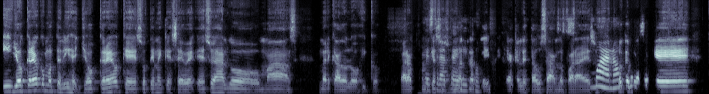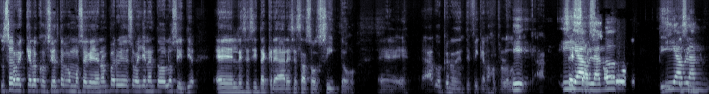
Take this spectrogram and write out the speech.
Y yo creo, como te dije, yo creo que eso tiene que ser, eso es algo más mercadológico. Para mí que eso es una estrategia que él está usando para eso. Bueno. Lo que pasa es que tú sabes que los conciertos como se llenan en Perú y se va a llenar en todos los sitios, él necesita crear ese sazoncito, eh, algo que nos identifique a nosotros los dominicanos. Y, hablando, y, hablando,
